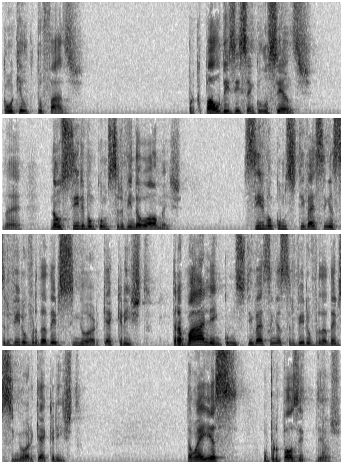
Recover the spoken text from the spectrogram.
com aquilo que tu fazes. Porque Paulo diz isso em Colossenses. Não, é? não sirvam como servindo a homens. Sirvam como se estivessem a servir o verdadeiro Senhor, que é Cristo. Trabalhem como se estivessem a servir o verdadeiro Senhor, que é Cristo. Então é esse o propósito de Deus.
